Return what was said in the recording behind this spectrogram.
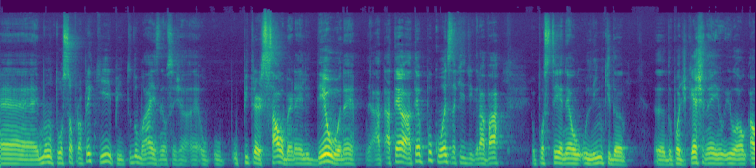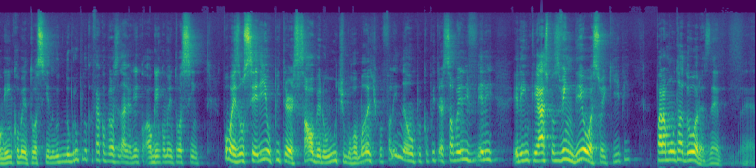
é, montou sua própria equipe e tudo mais, né? Ou seja, é, o, o, Peter Sauber, né? Ele deu, né? Até, até um pouco antes daqui de gravar, eu postei né, o, o link do, eh, do podcast, né? E, e, alguém comentou assim, no, no, grupo do Café com Velocidade, alguém, alguém comentou assim, pô, mas não seria o Peter Sauber o último romântico? Eu falei, não, porque o Peter Sauber, ele, ele, ele entre aspas, vendeu a sua equipe para montadoras, né? É,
